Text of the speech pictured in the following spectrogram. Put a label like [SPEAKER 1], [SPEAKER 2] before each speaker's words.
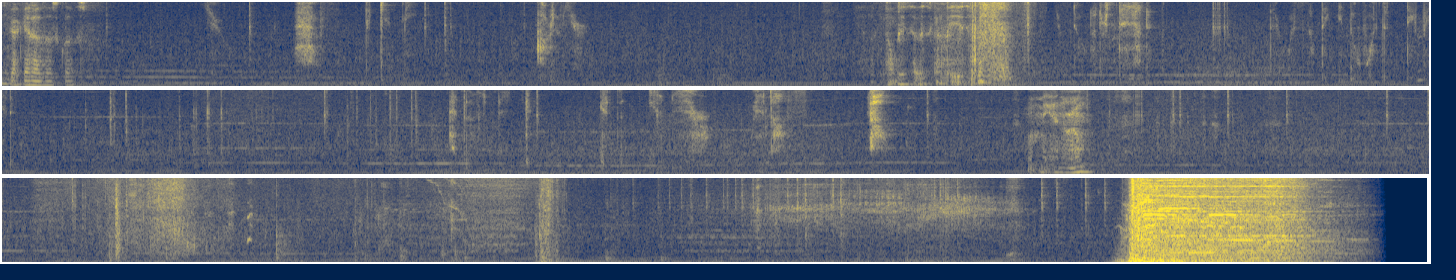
[SPEAKER 1] You gotta get out of those clothes.
[SPEAKER 2] You have to get me out of here.
[SPEAKER 1] Look, nobody said this is gonna be easy.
